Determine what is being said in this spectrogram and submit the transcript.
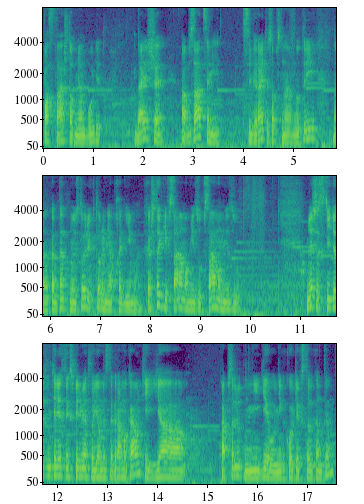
поста, что в нем будет. Дальше абзацами собирайте, собственно, внутри э, контентную историю, которая необходима. Хэштеги в самом низу, в самом низу. У меня сейчас идет интересный эксперимент в моем инстаграм-аккаунте. Я абсолютно не делаю никакой текстовый контент.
